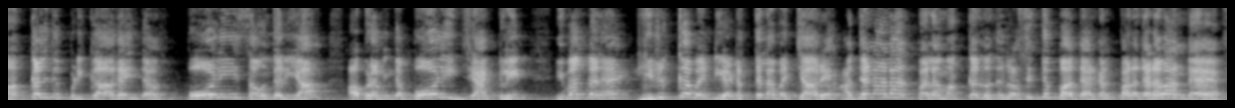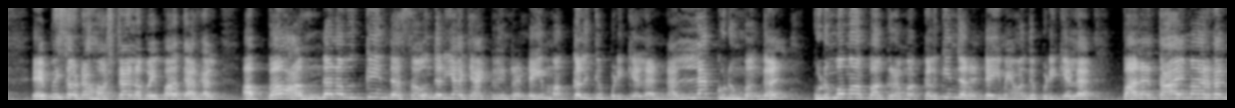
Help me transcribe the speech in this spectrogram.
மக்களுக்கு பிடிக்காத இந்த போலி சௌந்தர்யா அப்புறம் இந்த போலி ஜாக்லின் இவங்களை இருக்க வேண்டிய இடத்துல வச்சாரு. அதனால பல மக்கள் வந்து ரசித்து பார்த்தார்கள். பல தடவை அந்த எபிசோட ஹாஸ்டல்ல போய் பார்த்தார்கள். அப்போ அந்த அளவுக்கு இந்த சௌந்தர்யா ஜாக்லின் ரெண்டையும் மக்களுக்கு பிடிக்கல. நல்ல குடும்பங்கள் குடும்பமா பார்க்குற மக்களுக்கு இந்த ரெண்டையுமே வந்து பிடிக்கல. பல தாய்மார்கள்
